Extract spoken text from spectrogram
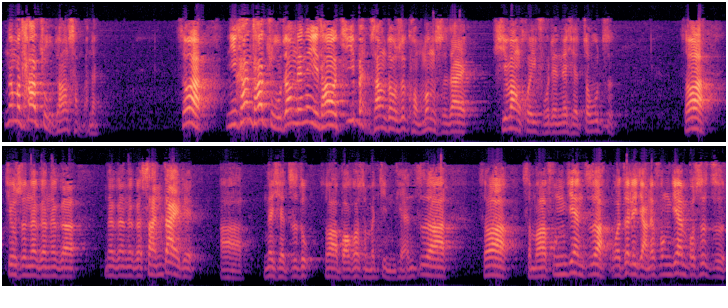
那么他主张什么呢？是吧？你看他主张的那一套，基本上都是孔孟时代希望恢复的那些周制，是吧？就是那个那个那个那个三代的啊那些制度，是吧？包括什么井田制啊，是吧？什么封建制啊？我这里讲的封建不是指，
